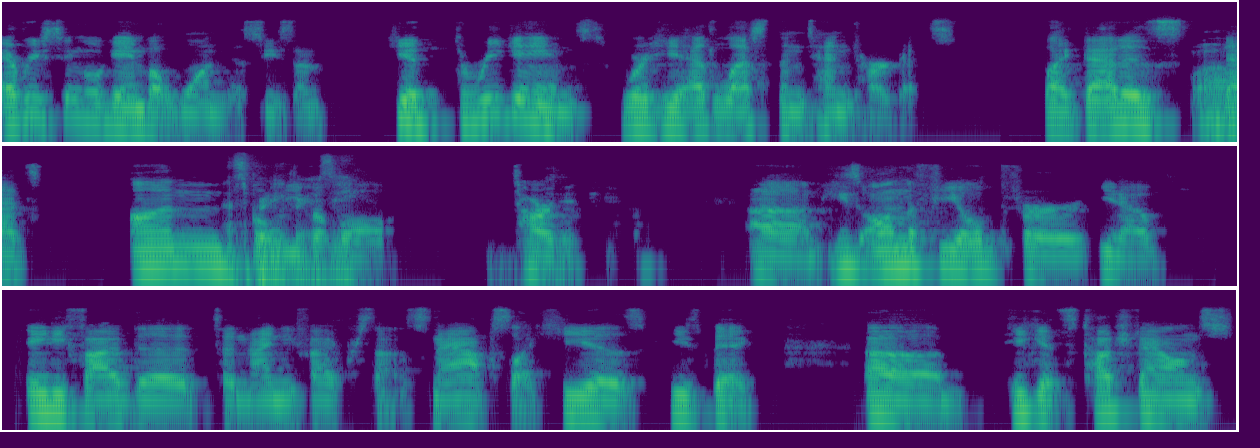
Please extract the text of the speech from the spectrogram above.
every single game but one this season. He had three games where he had less than ten targets. Like that is wow. that's unbelievable that's target um, he's on the field for you know 85 to, to 95 percent of snaps. Like he is, he's big. Um, he gets touchdowns,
